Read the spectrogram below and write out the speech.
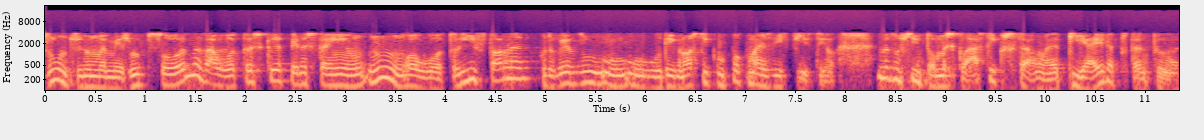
juntos numa mesma pessoa, mas há outras que apenas têm um ou outro e isso torna, por vezes, o, o, o diagnóstico um pouco mais difícil. Mas os sintomas clássicos são a pieira, portanto,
